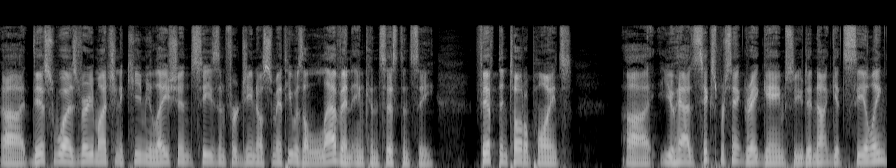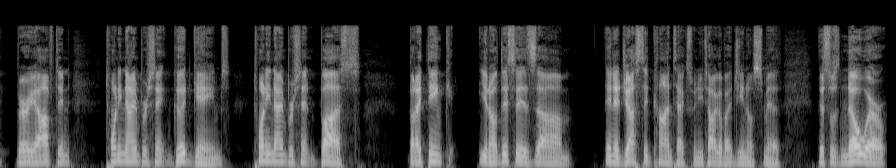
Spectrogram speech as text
Uh, this was very much an accumulation season for Geno Smith. He was 11 in consistency, fifth in total points. Uh, you had 6% great games, so you did not get ceiling very often. 29% good games, 29% busts. But I think, you know, this is um, in adjusted context when you talk about Geno Smith. This was nowhere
